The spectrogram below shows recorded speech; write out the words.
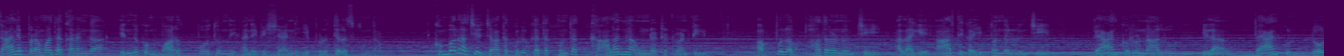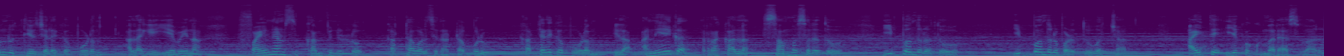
కానీ ప్రమాదకరంగా ఎందుకు మారుపోతుంది అనే విషయాన్ని ఇప్పుడు తెలుసుకుందాం. కుంభరాశి జాతకులు గత కొంతకాలంగా ఉండేటటువంటి అప్పుల బాధల నుంచి అలాగే ఆర్థిక ఇబ్బందుల నుంచి బ్యాంకు రుణాలు ఇలా బ్యాంకు లోన్లు తీర్చలేకపోవడం అలాగే ఏవైనా ఫైనాన్స్ కంపెనీల్లో కట్టవలసిన డబ్బులు కట్టలేకపోవడం ఇలా అనేక రకాల సమస్యలతో ఇబ్బందులతో ఇబ్బందులు పడుతూ వచ్చారు. అయితే ఈ యొక్క కుంభరాశి వారు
